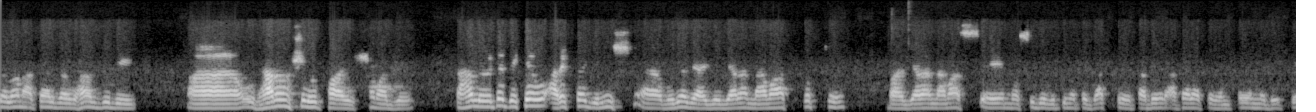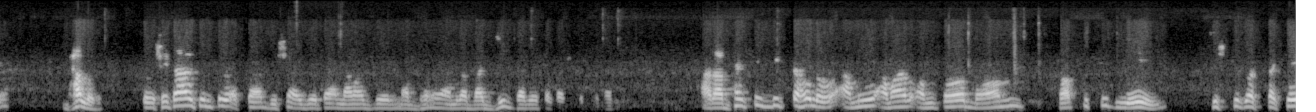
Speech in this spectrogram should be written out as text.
চলন, আচার, ব্যবহার যদি উদাহরণস্বরূপ হয় সমাজে, তাহলে এটা দেখেও আরেকটা জিনিস বোঝা যায় যে যারা নামাজ পড়ছে বা যারা নামাজ মসজিদে রীতিমতো যাচ্ছে, তাদের আচার আচরণ অন্যদেরকে ভালো। তো সেটাও কিন্তু একটা বিষয় যেটা নামাজের মাধ্যমে আমরা বাহ্যিকভাবে প্রকাশ করতে পারি। আর আধ্যাত্মিক দিকটা হলো, আমি আমার অন্তর, মন সব কিছু দিয়েই সৃষ্টিকর্তাকে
